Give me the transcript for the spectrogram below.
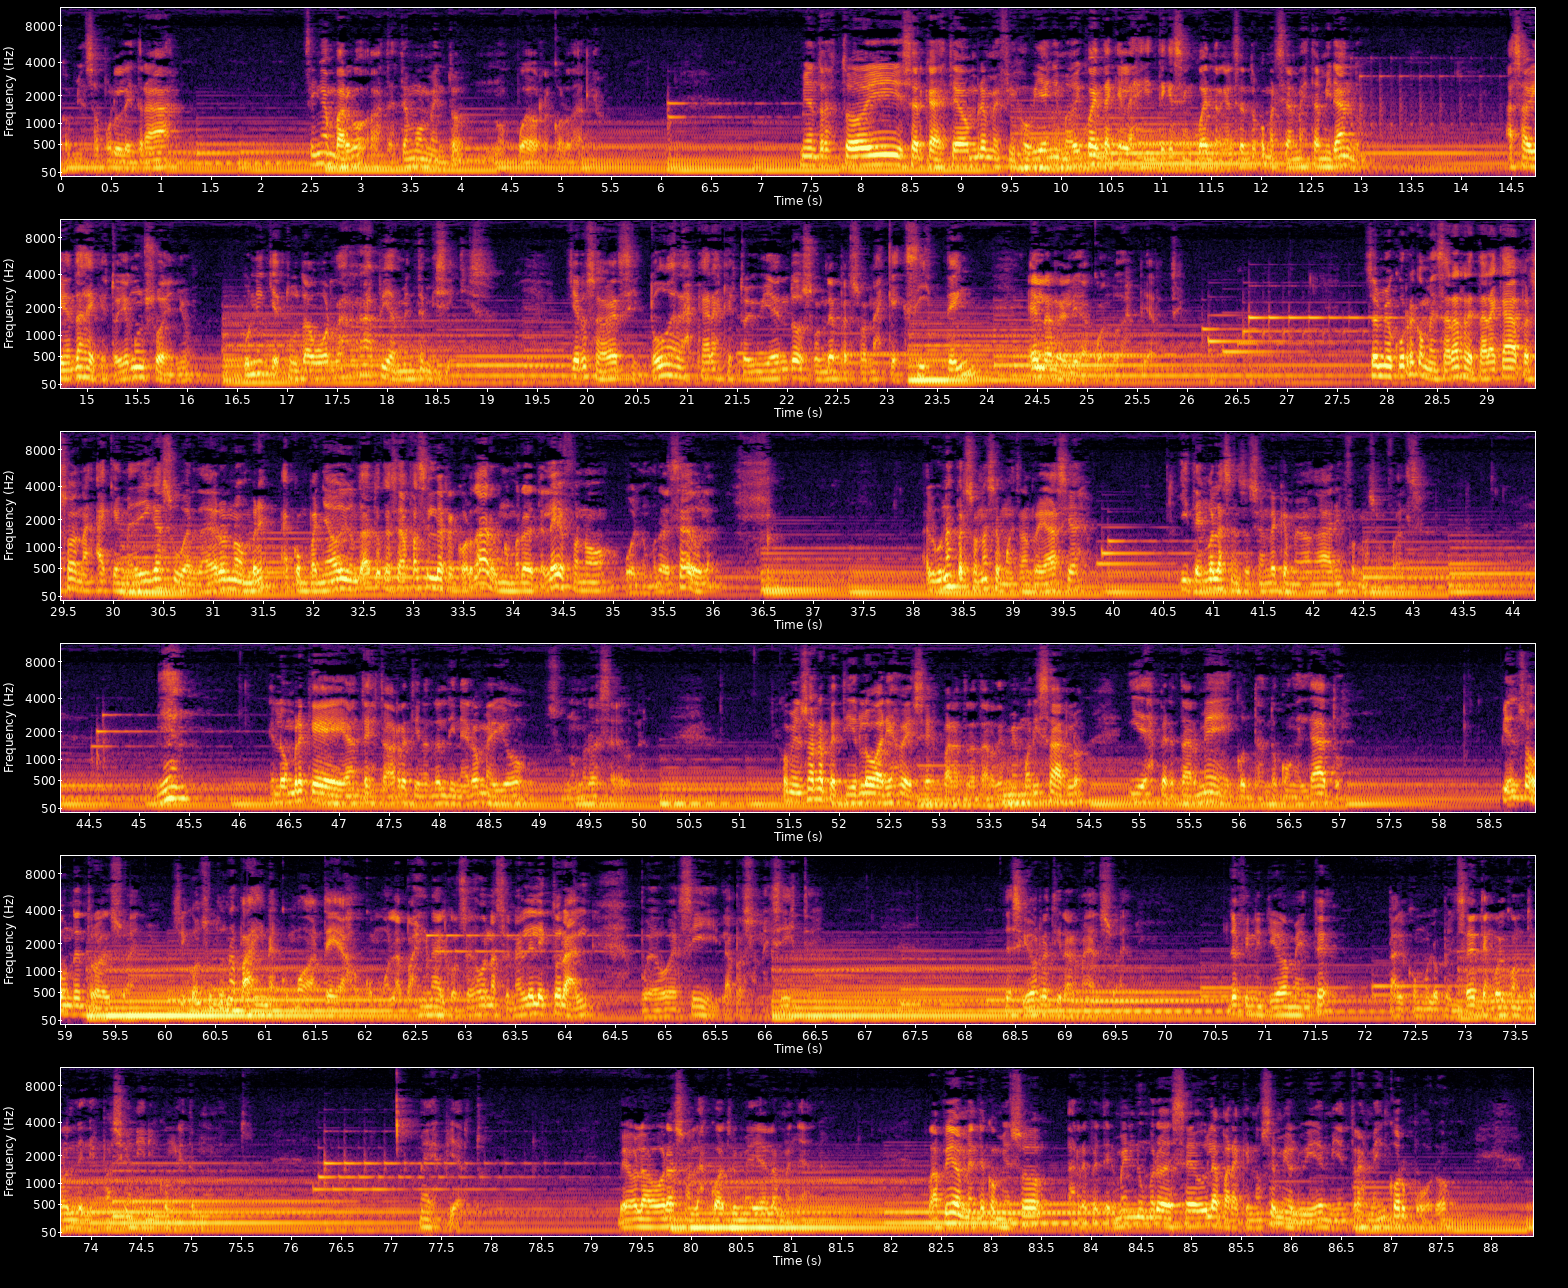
Comienza por la letra A. Sin embargo, hasta este momento no puedo recordarlo. Mientras estoy cerca de este hombre me fijo bien y me doy cuenta que la gente que se encuentra en el centro comercial me está mirando. A sabiendas de que estoy en un sueño, una inquietud aborda rápidamente mi psiquis. Quiero saber si todas las caras que estoy viendo son de personas que existen en la realidad cuando despierte. Se me ocurre comenzar a retar a cada persona a que me diga su verdadero nombre acompañado de un dato que sea fácil de recordar, un número de teléfono o el número de cédula. Algunas personas se muestran reacias y tengo la sensación de que me van a dar información falsa. Bien, el hombre que antes estaba retirando el dinero me dio su número de cédula. Comienzo a repetirlo varias veces para tratar de memorizarlo y despertarme contando con el dato. Pienso aún dentro del sueño. Si consulto una página como Ateas o como la página del Consejo Nacional Electoral, puedo ver si la persona existe. Decido retirarme del sueño. Definitivamente, tal como lo pensé, tengo el control del espacio onírico en este momento. Me despierto. Veo la hora, son las 4 y media de la mañana. Rápidamente comienzo a repetirme el número de cédula para que no se me olvide mientras me incorporo.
